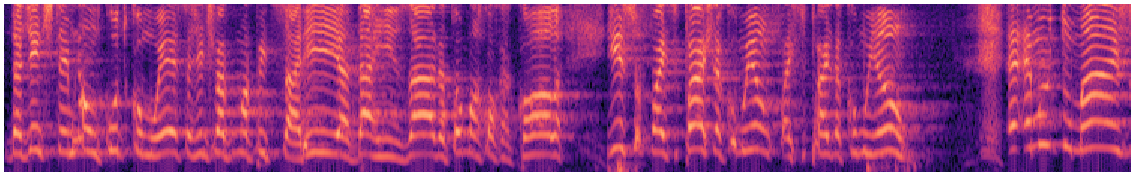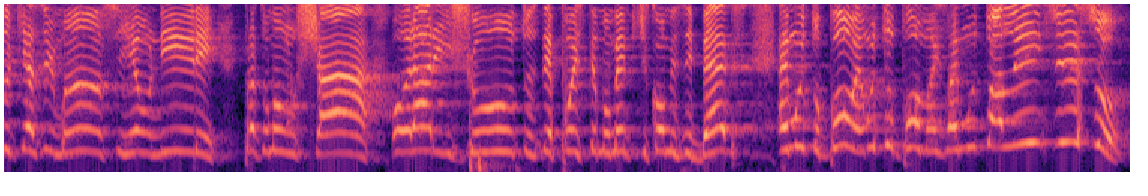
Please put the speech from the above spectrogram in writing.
da gente terminar um culto como esse, a gente vai para uma pizzaria, dá risada, toma uma Coca-Cola. Isso faz parte da comunhão? Faz parte da comunhão. É, é muito mais do que as irmãs se reunirem para tomar um chá, orarem juntos, depois ter um momento de comes e bebes. É muito bom, é muito bom, mas vai muito além disso.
